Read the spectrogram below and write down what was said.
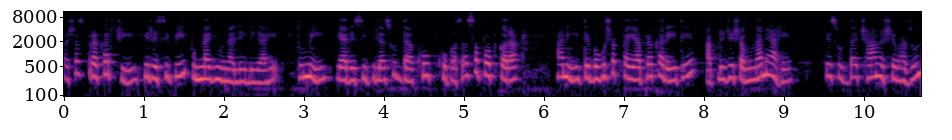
तशाच प्रकारची ही रेसिपी पुन्हा घेऊन आलेली आहे. तुम्ही या रेसिपीलासुद्धा खूप खूप असा सपोर्ट करा आणि इथे बघू शकता या प्रकारे इथे आपले जे शेंगदाणे आहे ते सुद्धा छान असे भाजून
